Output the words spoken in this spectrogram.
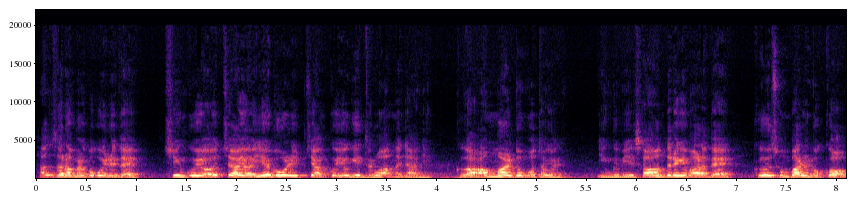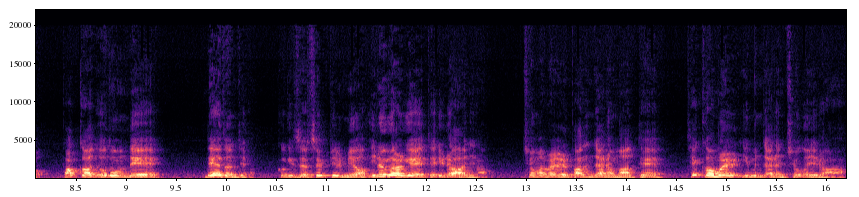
한 사람을 보고 이르되 친구여 어찌하여 예복을 입지 않고 여기 들어왔느냐 하니 그가 아무 말도 못하거든 임금이 사원들에게 말하되 그 손발을 묶고 바깥 어두운 데에 내던지라. 거기서 슬필며 이를 갈게 되리라 하니라. 청함을 받은 자는 많되 택함을 입은 자는 적으니라.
